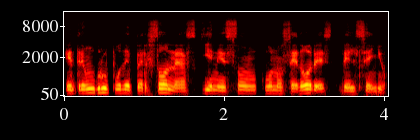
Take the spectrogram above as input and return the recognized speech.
entre un grupo de personas quienes son conocedores del Señor.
